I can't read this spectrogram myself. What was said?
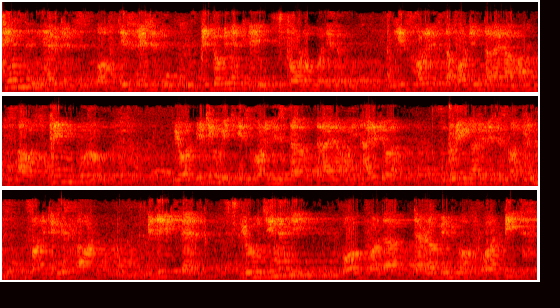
Since the inhabitants of this region predominantly follow Buddhism, His Holiness the 14th Dalai Lama is our supreme Guru. You are meeting with His Holiness the Dalai Lama in Haridwar during a religious conference, so it is our belief that you genuinely work for the development of world peace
